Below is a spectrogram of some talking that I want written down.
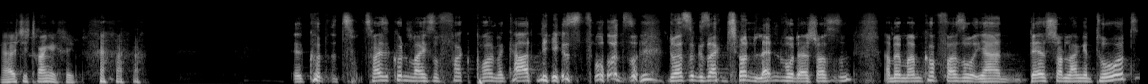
Da habe ich dich dran gekriegt. Äh, kurz, zwei Sekunden war ich so, fuck, Paul McCartney ist tot. So, du hast so gesagt, John Lennon wurde erschossen, aber in meinem Kopf war so, ja, der ist schon lange tot,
